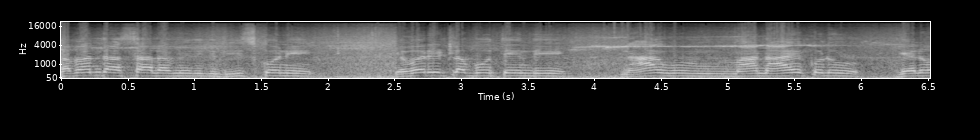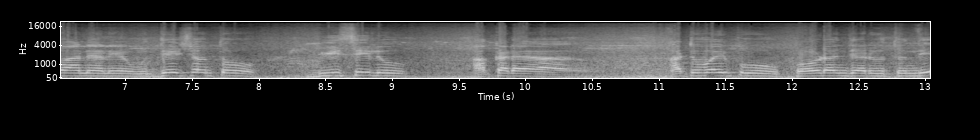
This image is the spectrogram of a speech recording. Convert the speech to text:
కబందాస్తాల మీదకి తీసుకొని ఎవరిట్లా పోతేంది? నా మా నాయకుడు గెలవాలని అనే ఉద్దేశంతో బీసీలు అక్కడ అటువైపు పోవడం జరుగుతుంది.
